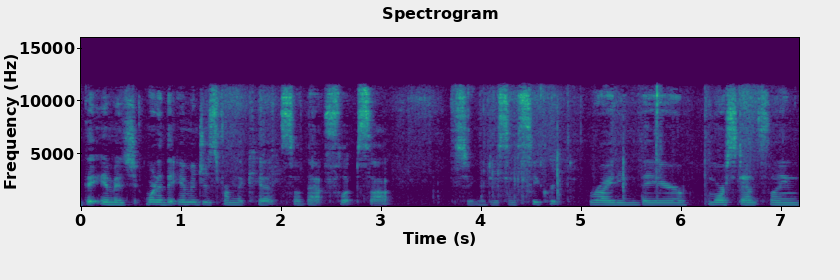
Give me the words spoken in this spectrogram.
the image, one of the images from the kit, so that flips up. So you can do some secret writing there, more stenciling.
